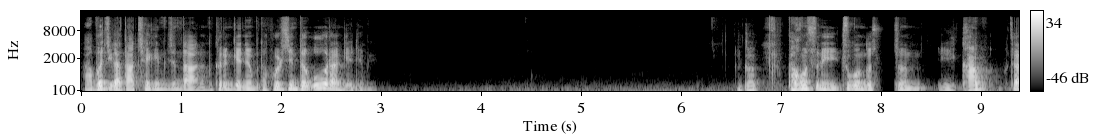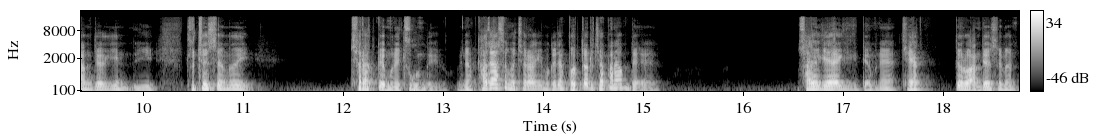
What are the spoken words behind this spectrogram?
아버지가 다 책임진다는 그런 개념보다 훨씬 더 우월한 개념이에요. 그러니까 박원순이 죽은 것은 이 가부장적인 이 주체성의 철학 때문에 죽은 거예요. 왜냐하면 타자성의 철학이면 그냥 법대로 재판하면 돼. 사회계약이기 때문에 계약대로 안 됐으면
